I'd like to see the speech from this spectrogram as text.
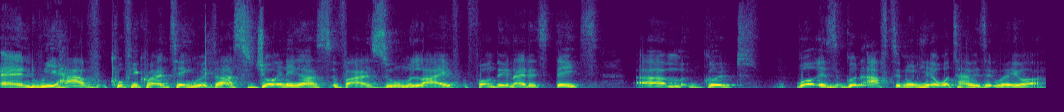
And we have Kofi Koranteng with us, joining us via Zoom live from the United States. Um, good well, it's good afternoon here. What time is it where you are?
